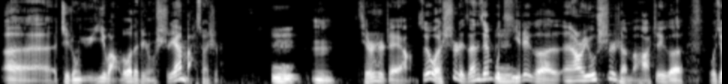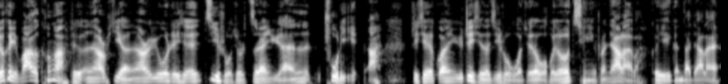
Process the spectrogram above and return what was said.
呃这种语义网络的这种实验吧，算是。嗯嗯，其实是这样，所以我试了，咱先不提这个 NLU 是什么哈，这个我觉得可以挖个坑啊，这个 NLP 啊、NLU 这些技术，就是自然语言处理啊，这些关于这些的技术，我觉得我回头请一个专家来吧，可以跟大家来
